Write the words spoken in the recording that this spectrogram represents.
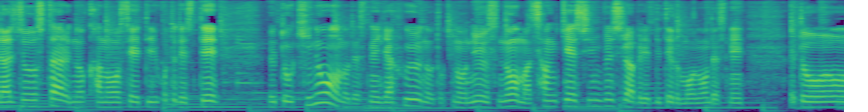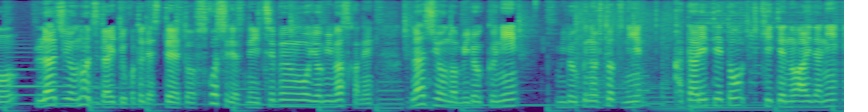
ラジオスタイルの可能性ということでして、えっと、昨日のですねヤフーののニュースの、まあ、産経新聞調べで出てるものですね、えっと、ラジオの時代ということでして、えっと、少しですね一文を読みますかねラジオの魅力に魅力の一つに語り手と聞き手の間に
